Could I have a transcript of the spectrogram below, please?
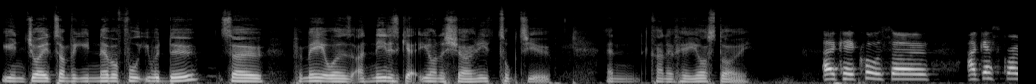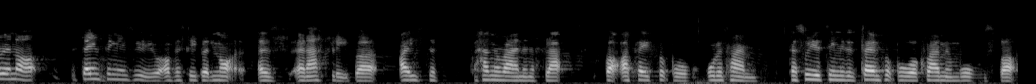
you enjoyed something you never thought you would do. So for me, it was I needed to get you on the show. I need to talk to you, and kind of hear your story. Okay, cool. So I guess growing up, same thing as you, obviously, but not as an athlete. But I used to hang around in the flats, but I played football all the time. That's all your team is playing football or climbing walls. But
